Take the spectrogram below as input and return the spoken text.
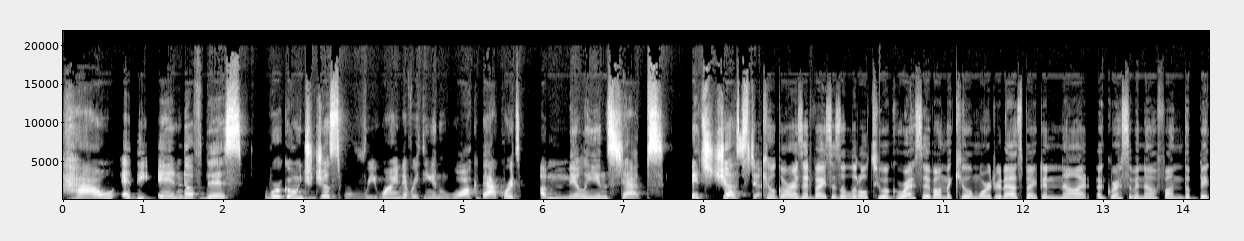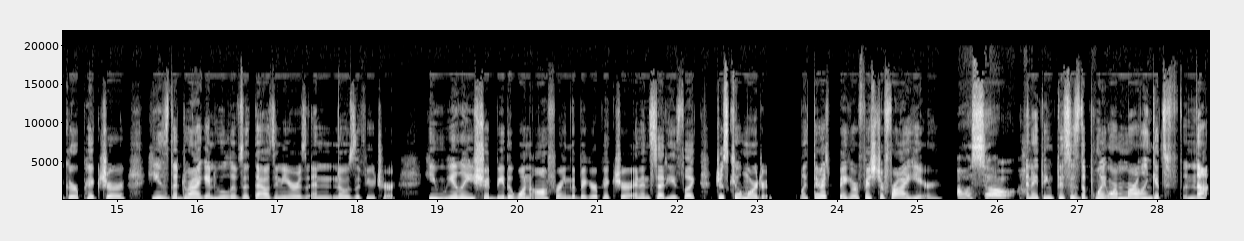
How at the end of this, we're going to just rewind everything and walk backwards a million steps. It's just Kilgharrah's advice is a little too aggressive on the kill Mordred aspect and not aggressive enough on the bigger picture. He's the dragon who lives a thousand years and knows the future. He really should be the one offering the bigger picture, and instead he's like, just kill Mordred. Like there's bigger fish to fry here. Also, and I think this is the point where Merlin gets not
